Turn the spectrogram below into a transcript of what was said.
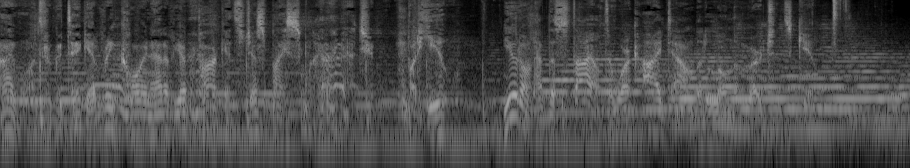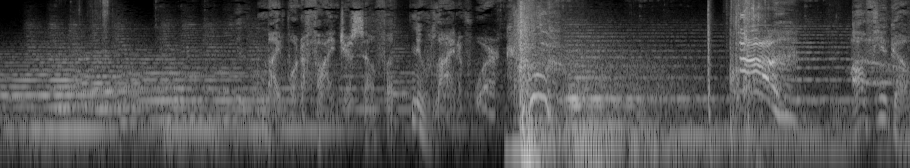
Guy once who could take every coin out of your pockets just by smiling at you. But you, you don't have the style to work high Hightown, let alone the Merchants Guild. You might want to find yourself a new line of work. Off you go.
